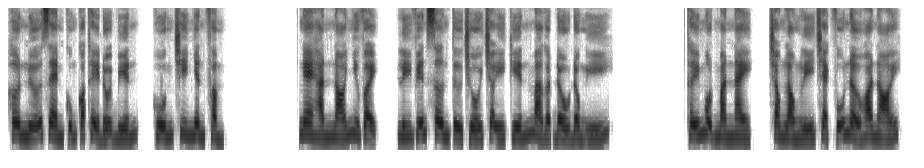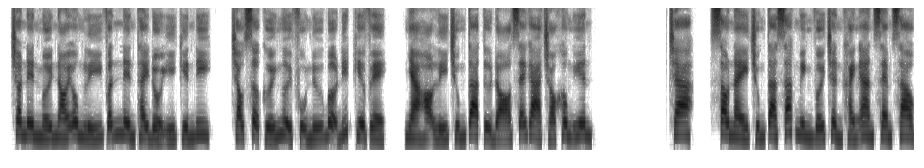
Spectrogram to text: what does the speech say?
hơn nữa gen cũng có thể đổi biến, huống chi nhân phẩm. Nghe hắn nói như vậy, Lý Viễn Sơn từ chối cho ý kiến mà gật đầu đồng ý. Thấy một màn này, trong lòng Lý Trạch Vũ nở hoa nói, cho nên mới nói ông Lý vẫn nên thay đổi ý kiến đi, cháu sợ cưới người phụ nữ bợ đít kia về, nhà họ Lý chúng ta từ đó sẽ gả chó không yên. Cha, sau này chúng ta xác minh với Trần Khánh An xem sao,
